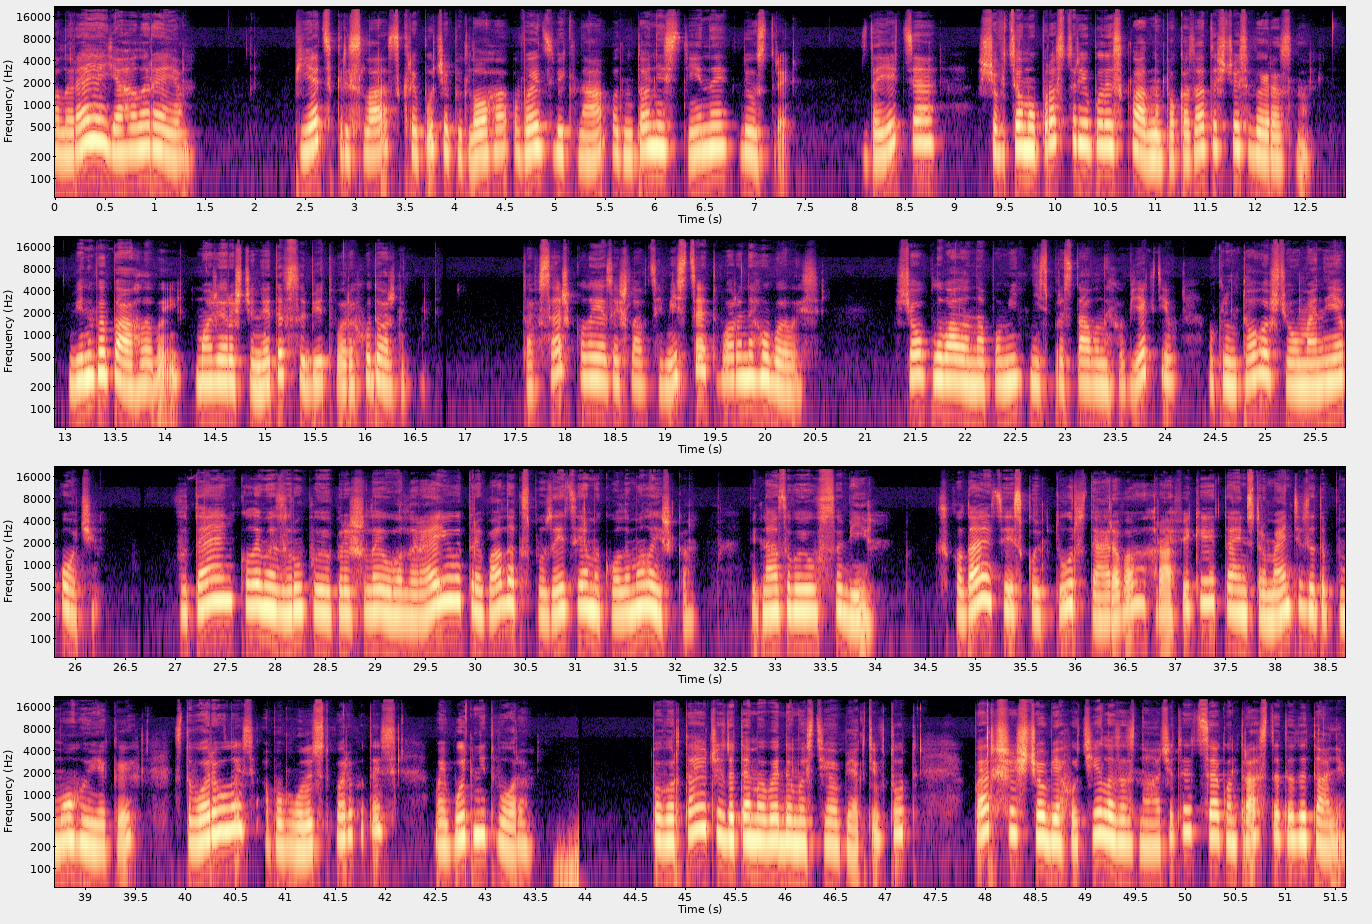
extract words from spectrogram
Галерея є галерея. П'єць, крісла, скрипуча підлога, вид з вікна, однотонні стіни, люстри. Здається, що в цьому просторі буде складно показати щось виразно. Він вибагливий, може розчинити в собі твори художника. Та все ж, коли я зайшла в це місце, твори не губились. Що впливало на помітність представлених об'єктів, окрім того, що у мене є очі. В день, коли ми з групою прийшли у галерею, тривала експозиція Миколи Малишка під назвою В собі. Складається із скульптур з дерева, графіки та інструментів, за допомогою яких створювались або будуть створюватись майбутні твори. Повертаючись до теми видимості об'єктів тут, перше, що б я хотіла зазначити, це контрасти та деталі.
